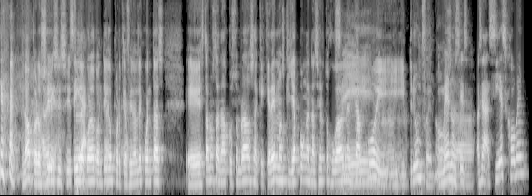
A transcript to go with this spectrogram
No, pero sí, ver, sí, sí, sí, estoy de a- acuerdo contigo porque al final de cuentas eh, estamos tan acostumbrados a que queremos que ya pongan a cierto jugador en el campo y, no, no, y- y no. triunfe, ¿no? y O menos sea, es, o sea, si es joven,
